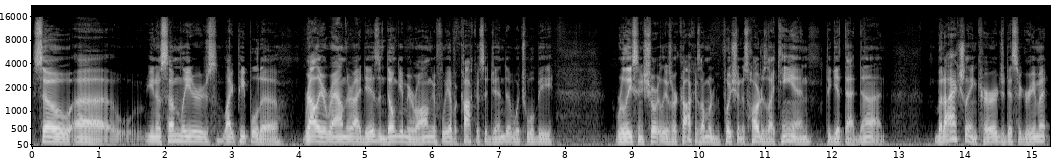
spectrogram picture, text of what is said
So, uh, you know, some leaders like people to rally around their ideas. And don't get me wrong, if we have a caucus agenda, which we'll be releasing shortly as our caucus, I'm going to be pushing as hard as I can to get that done. But I actually encourage disagreement,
